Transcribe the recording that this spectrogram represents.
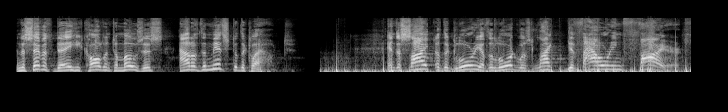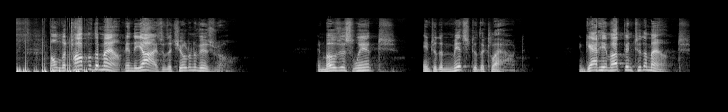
And the seventh day he called unto Moses out of the midst of the cloud. And the sight of the glory of the Lord was like devouring fire on the top of the mount in the eyes of the children of Israel. And Moses went into the midst of the cloud and got him up into the mount.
